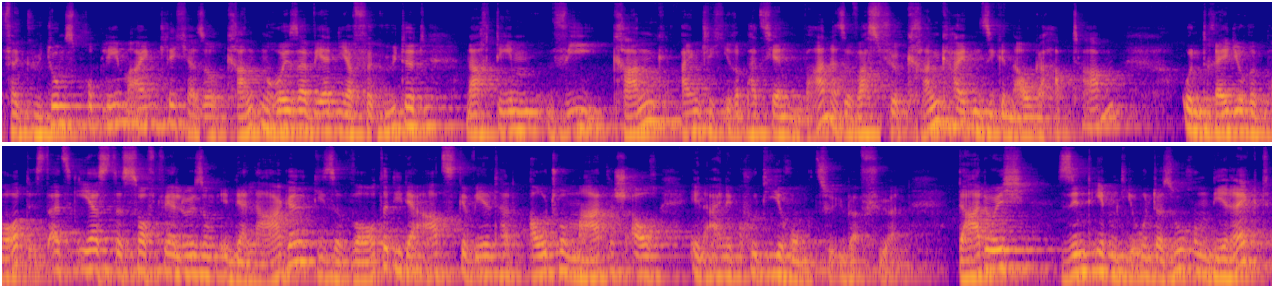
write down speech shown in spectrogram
Vergütungsproblem eigentlich. Also Krankenhäuser werden ja vergütet nach dem, wie krank eigentlich ihre Patienten waren, also was für Krankheiten sie genau gehabt haben. Und Radio Report ist als erste Softwarelösung in der Lage, diese Worte, die der Arzt gewählt hat, automatisch auch in eine Codierung zu überführen. Dadurch sind eben die Untersuchungen direkt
